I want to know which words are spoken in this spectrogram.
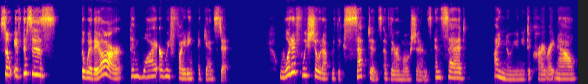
So, if this is the way they are, then why are we fighting against it? What if we showed up with acceptance of their emotions and said, I know you need to cry right now.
